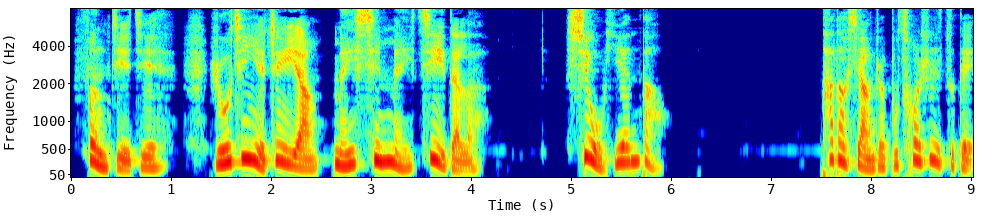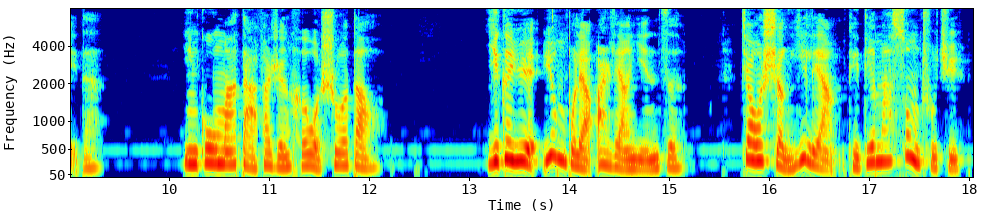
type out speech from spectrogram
凤姐姐如今也这样没心没计的了。”秀烟道：“她倒想着不错日子给的。”因姑妈打发人和我说道：“一个月用不了二两银子，叫我省一两给爹妈送出去。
